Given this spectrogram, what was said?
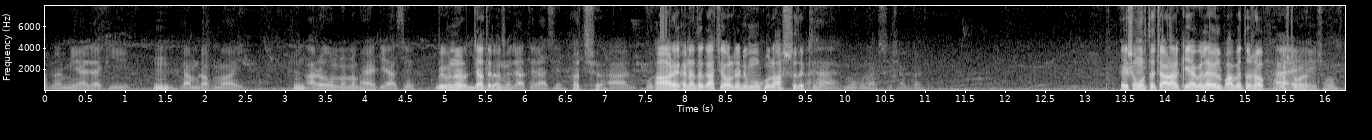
আপনার মিয়াজাকি হুম। নামডকমাই হুম। আরও অন্য অন্য ভ্যারাইটি আছে। বিভিন্ন জাতের আছে? জাতের আছে। আচ্ছা। আর আর এখানে তো গাছে অলরেডি মুকুল আসছে দেখছি হ্যাঁ মুকুল আসছে সব গাছে। এই সমস্ত চারা কি অ্যাভেলেবেল পাবে তো সব হ্যাঁ কাস্টমার এই সমস্ত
